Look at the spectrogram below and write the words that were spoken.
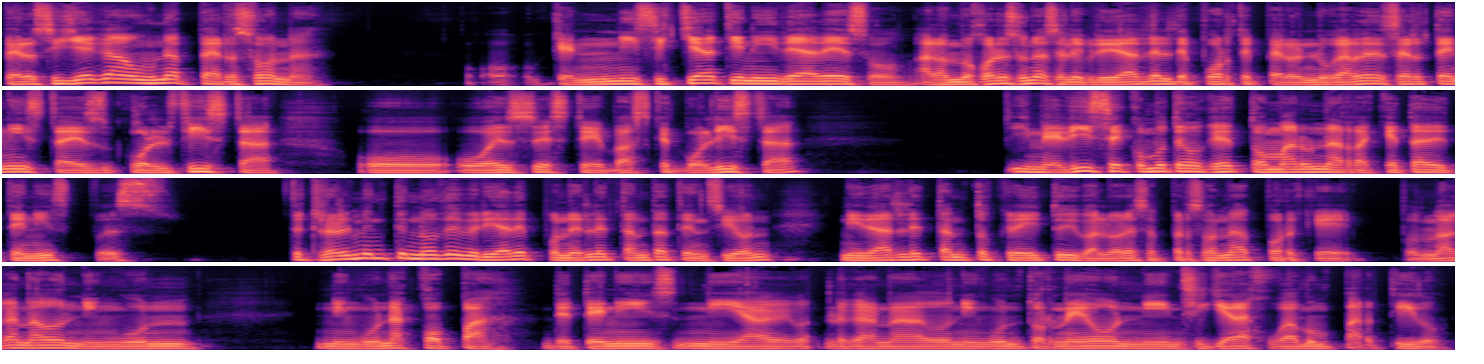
Pero si llega una persona que ni siquiera tiene idea de eso, a lo mejor es una celebridad del deporte, pero en lugar de ser tenista es golfista o, es este basquetbolista y me dice cómo tengo que tomar una raqueta de tenis, pues realmente no debería de ponerle tanta atención ni darle tanto crédito y valor a esa persona porque pues no ha ganado ningún ninguna copa de tenis, ni ha ganado ningún torneo, ni siquiera ha jugado un partido.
